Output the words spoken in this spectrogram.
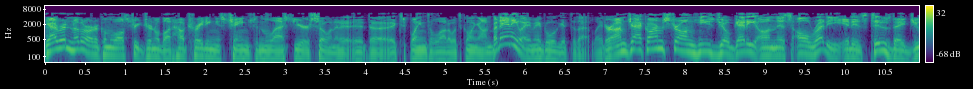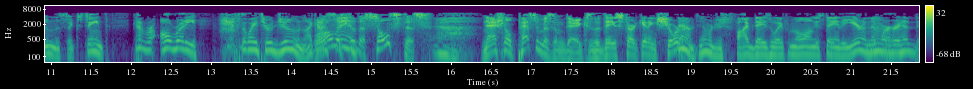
yeah, I read another article in the Wall Street Journal about how trading has changed in the last year or so, and it, it uh, explains a lot of what's going on. But anyway, maybe we'll get to that later. I'm Jack Armstrong. He's Joe Getty on this already. It is Tuesday, June the 16th. God, we're already half the way through June. Like We're I was almost saying, to the solstice, National Pessimism Day, because the days start getting shorter. Yeah, then we're just five days away from the longest day of the year, and then we're head,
